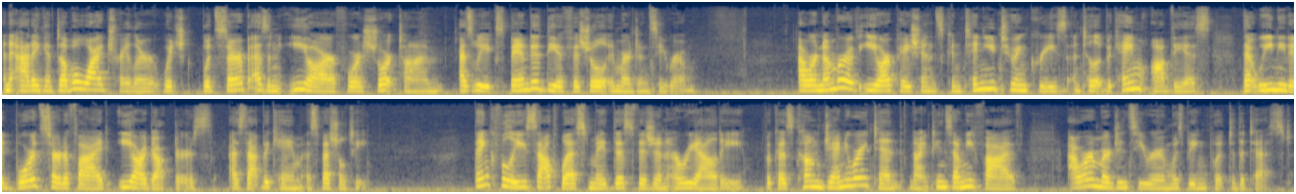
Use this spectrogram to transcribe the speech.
and adding a double wide trailer, which would serve as an ER for a short time as we expanded the official emergency room. Our number of ER patients continued to increase until it became obvious that we needed board certified ER doctors, as that became a specialty. Thankfully, Southwest made this vision a reality because come January 10, 1975, our emergency room was being put to the test.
